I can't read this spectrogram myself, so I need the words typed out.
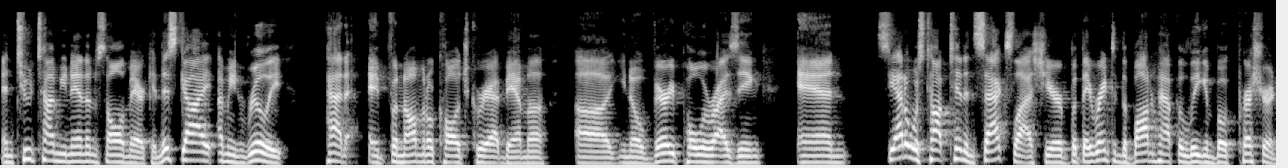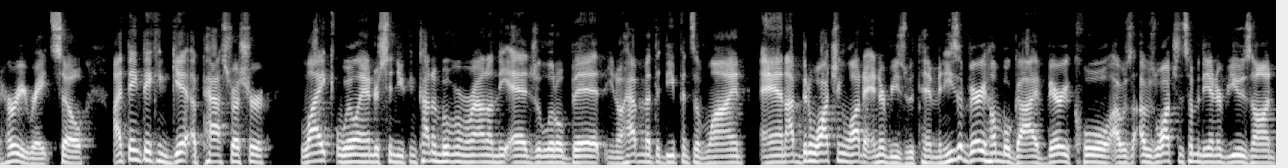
and two time unanimous All American. This guy, I mean, really had a phenomenal college career at Bama. Uh, you know, very polarizing. And Seattle was top 10 in sacks last year, but they ranked at the bottom half of the league in both pressure and hurry rate. So I think they can get a pass rusher like Will Anderson. You can kind of move him around on the edge a little bit, you know, have him at the defensive line. And I've been watching a lot of interviews with him, and he's a very humble guy, very cool. I was I was watching some of the interviews on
